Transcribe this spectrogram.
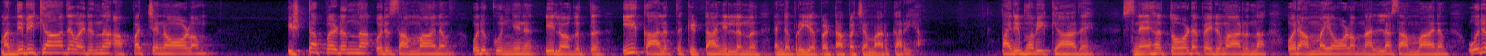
മദ്യപിക്കാതെ വരുന്ന അപ്പച്ചനോളം ഇഷ്ടപ്പെടുന്ന ഒരു സമ്മാനം ഒരു കുഞ്ഞിന് ഈ ലോകത്ത് ഈ കാലത്ത് കിട്ടാനില്ലെന്ന് എന്റെ പ്രിയപ്പെട്ട അപ്പച്ചന്മാർക്കറിയാം. പരിഭവിക്കാതെ സ്നേഹത്തോടെ പെരുമാറുന്ന ഒരമ്മയോളം നല്ല സമ്മാനം ഒരു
